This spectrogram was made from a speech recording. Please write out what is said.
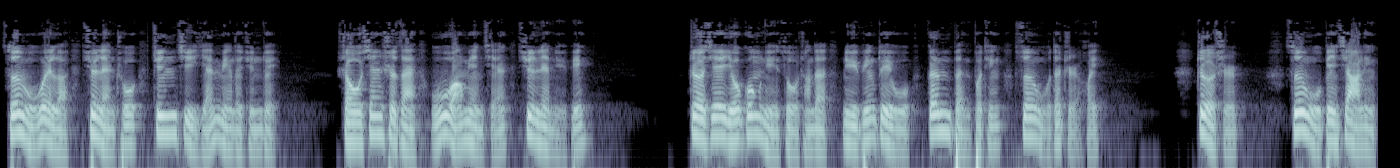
孙武为了训练出军纪严明的军队，首先是在吴王面前训练女兵。这些由宫女组成的女兵队伍根本不听孙武的指挥。这时，孙武便下令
